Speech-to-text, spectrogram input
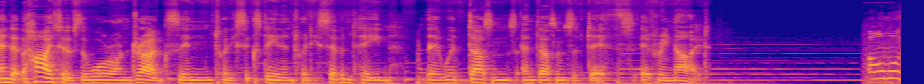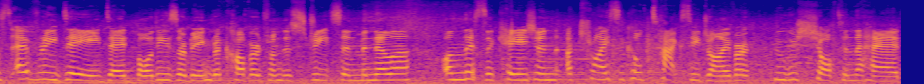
And at the height of the war on drugs in 2016 and 2017, there were dozens and dozens of deaths every night. Almost every day, dead bodies are being recovered from the streets in Manila. On this occasion, a tricycle taxi driver who was shot in the head.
